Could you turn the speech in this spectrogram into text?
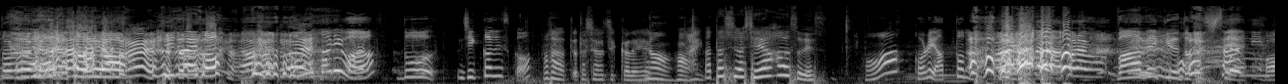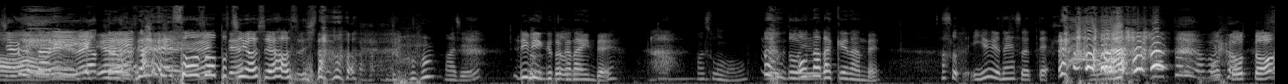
とる二人は？どう、実家ですか？まだ私は実家で。はい。私はシェアハウスですあ？これやっとんな。バーベキューとかして。3人中2人やっいやとる。全然想像と違うシェアハウスでしたマジリビングとかないんで あ、そうなの？女だけなんで。あそう、言うよね、そうやって。おっとおっと、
